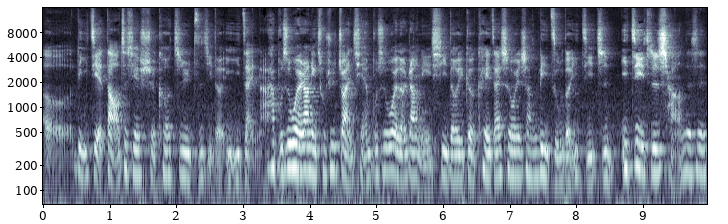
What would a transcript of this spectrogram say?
呃，理解到这些学科至于自己的意义在哪。它不是为了让你出去赚钱，不是为了让你习得一个可以在社会上立足的一技之一技之长，但是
